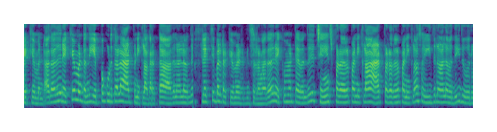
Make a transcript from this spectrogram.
ரெக்யூமெண்ட் அதாவது ரெக்யூமெண்ட் வந்து எப்போ கொடுத்தாலும் ஆட் பண்ணிக்கலாம் கரெக்டாக அதனால வந்து ஃப்ளெக்சிபிள் ரெக்யூமெண்ட் அப்படின்னு சொல்கிறாங்க அதாவது ரெக்யூமெண்ட்டை வந்து சேஞ்ச் பண்ணுறதாலும் பண்ணிக்கலாம் ஆட் பண்ணுறதாலும் பண்ணிக்கலாம். ஸோ இதனால வந்து இது ஒரு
